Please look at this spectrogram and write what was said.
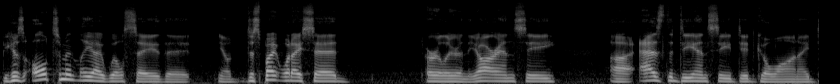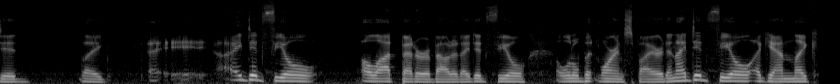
Because ultimately, I will say that, you know, despite what I said earlier in the RNC, uh, as the DNC did go on, I did, like, I, I did feel a lot better about it. I did feel a little bit more inspired. And I did feel, again, like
